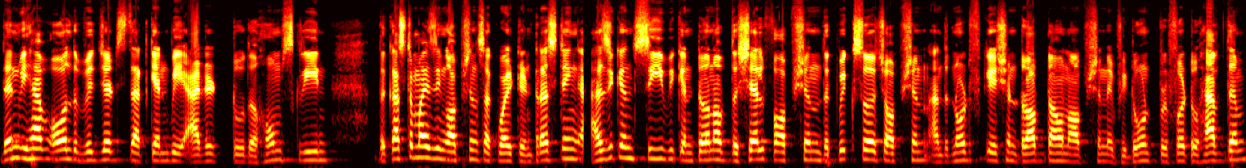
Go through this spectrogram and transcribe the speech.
Then we have all the widgets that can be added to the home screen. The customizing options are quite interesting. As you can see, we can turn off the shelf option, the quick search option and the notification drop down option if you don't prefer to have them.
